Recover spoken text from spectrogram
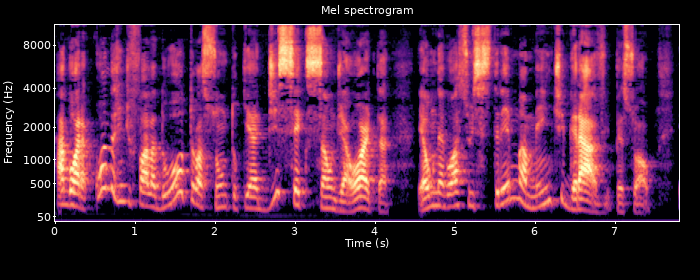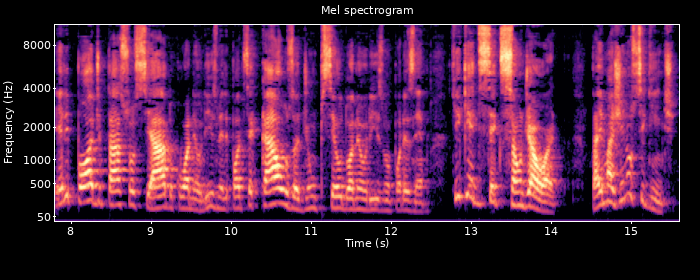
Agora, quando a gente fala do outro assunto que é a dissecção de aorta, é um negócio extremamente grave, pessoal. Ele pode estar associado com o aneurisma, ele pode ser causa de um pseudoaneurisma, por exemplo. O que é dissecção de aorta? Tá? Imagina o seguinte:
